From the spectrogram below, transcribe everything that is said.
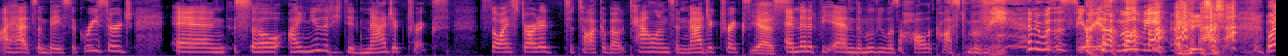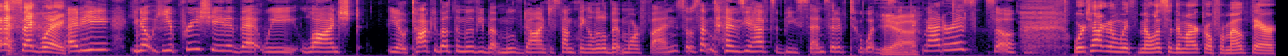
I had some basic research, and so I knew that he did magic tricks. So I started to talk about talents and magic tricks. Yes. And then at the end, the movie was a Holocaust movie, and it was a serious movie. what a segue! and he, you know, he appreciated that we launched, you know, talked about the movie, but moved on to something a little bit more fun. So sometimes you have to be sensitive to what the Yeah. subject matter is. So We're talking with Melissa DiMarco from out there,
